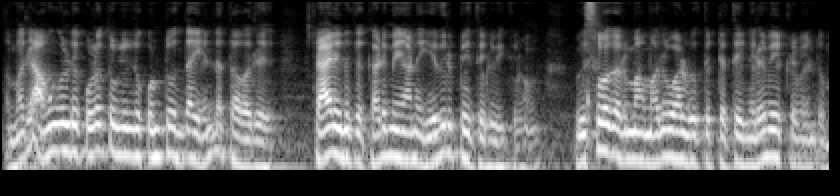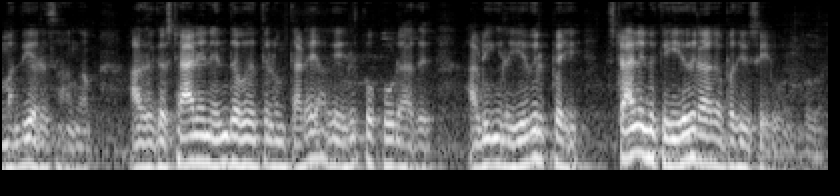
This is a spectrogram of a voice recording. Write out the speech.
அது மாதிரி அவங்களுடைய குலத்தொழிலில் கொண்டு வந்தால் என்ன தவறு? ஸ்டாலினுக்கு கடுமையான எதிர்ப்பை தெரிவிக்கிறோம். விஸ்வகர்மா மறுவாழ்வு திட்டத்தை நிறைவேற்ற வேண்டும் மத்திய அரசாங்கம். அதற்கு ஸ்டாலின் எந்த விதத்திலும் தடையாக இருக்கக்கூடாது அப்படிங்கிற எதிர்ப்பை ஸ்டாலினுக்கு எதிராக பதிவு செய்ய விரும்புகிறோம்.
